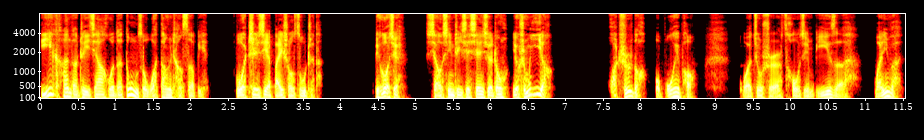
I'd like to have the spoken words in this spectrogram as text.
一看到这家伙的动作，我当场色变，我直接摆手阻止他：“别过去，小心这些鲜血中有什么异样。”我知道，我不会碰，我就是凑近鼻子闻一闻。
